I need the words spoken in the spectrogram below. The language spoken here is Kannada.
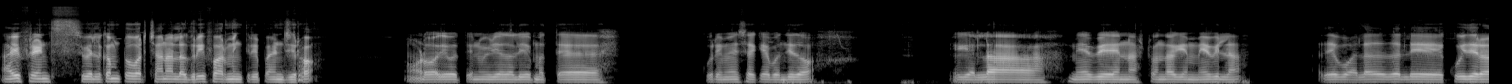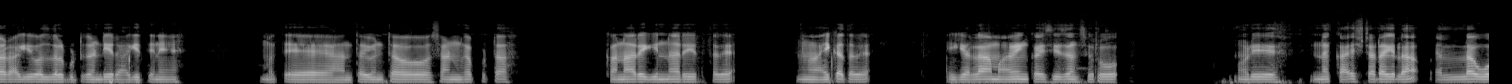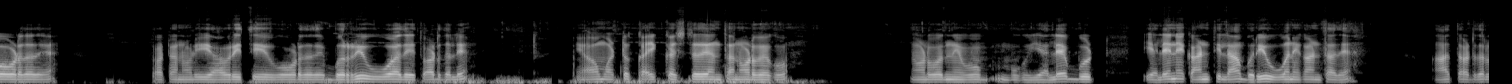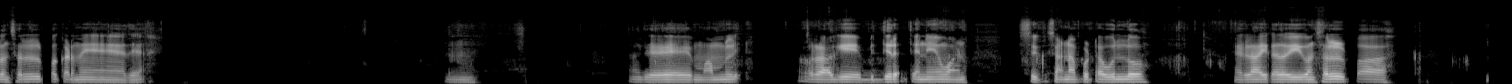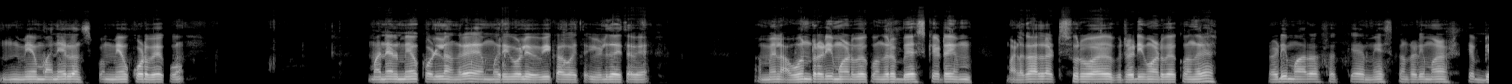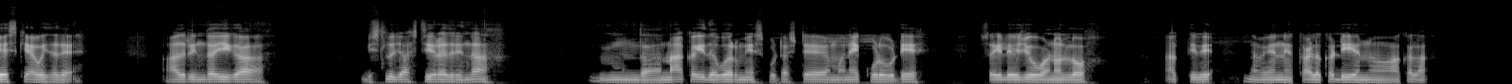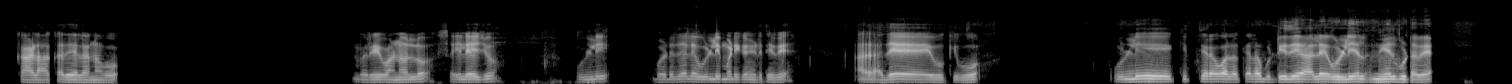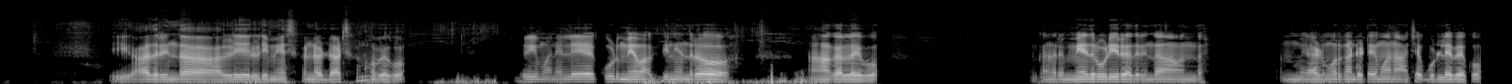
Hi friends welcome to our channel agri farming three point zero ನೋಡ್ಬೋದು ಇವತ್ತಿನ ವೀಡಿಯೋದಲ್ಲಿ ಮತ್ತೆ ಕುರಿ ಮೇಸಕ್ಕೆ ಬಂದಿದ್ದೋ. ಈಗೆಲ್ಲ ಮೇವೇನು ಅಷ್ಟೊಂದಾಗಿ ಮೇವಿಲ್ಲ. ಅದೇ ಹೊಲದಲ್ಲಿ ಕುಯ್ದಿರೋ ರಾಗಿ ಹೊಲದಲ್ಲಿ ಬಿಟ್ಕೊಂಡು ರಾಗಿ ತೆನೆ ಮತ್ತು ಅಂಥವು ಇಂಥವು ಸಣ್ಣ ಪುಟ್ಟ ಕನ್ನಾರಿ ಗಿನ್ನಾರಿ ಇರ್ತವೆ ಆಯ್ಕೋತವೆ ಈಗೆಲ್ಲ ಮಾವಿನಕಾಯಿ ಸೀಸನ್ ಶುರು. ನೋಡಿ ಇನ್ನು ಕಾಯಿ ಸ್ಟಾರ್ಟ್ ಆಗಿಲ್ಲ. ಎಲ್ಲ ಹೂವು ಹೊಡೆದದೆ ತೋಟ ನೋಡಿ ಯಾವ ರೀತಿ ಹೂವು ಹೊಡೆದದೆ ಬರೀ ಹೂವು ಅದೇ ತೋಟದಲ್ಲಿ. ಯಾವ ಮಟ್ಟಕ್ಕೆ ಕಾಯಿ ಕಚ್ತದೆ ಅಂತ ನೋಡಬೇಕು. ನೋಡ್ಬೋದು ನೀವು. ಎಲೆ ಬುಟ್ ಎಲೆನೇ ಕಾಣ್ತಿಲ್ಲ. ಬರೀ ಹೂವನೇ ಕಾಣ್ತಾ ಇದೆ ಆ ತೋಟದಲ್ಲಿ ಒಂದು ಸ್ವಲ್ಪ ಕಡಿಮೆ ಇದೆ. ಅದೇ ಮಾಮೂಲಿ ರಾಗಿ ಬಿದ್ದಿರತ್ತೆ ನೀವು ಸಣ್ಣ ಪುಟ್ಟ ಹುಲ್ಲು ಎಲ್ಲ ಈಗ ಈಗ ಒಂದು ಸ್ವಲ್ಪ ಮೇವು ಮನೇಲಿ ಒಂದು ಸ್ವಲ್ಪ ಮೇವು ಕೊಡಬೇಕು. ಮನೇಲಿ ಮೇವು ಕೊಡಲಿಲ್ಲ ಅಂದರೆ ಮರಿಗಳು ವೀಕ್ ಆಗೋಯ್ತವೆ ಇಳ್ದೋಯ್ತವೆ. ಆಮೇಲೆ ಅವನ್ನ ರೆಡಿ ಮಾಡಬೇಕು ಅಂದರೆ ಬೇಸಿಗೆ ಟೈಮ್ ಮಳೆಗಾಲ ಶುರು ರೆಡಿ ಮಾಡಬೇಕು ಅಂದರೆ ರೆಡಿ ಮಾಡೋಷ್ಟಕ್ಕೆ ಮೇಯ್ಸ್ಕೊಂಡು ರೆಡಿ ಮಾಡೋಷ್ಟಕ್ಕೆ ಬೇಸಿಗೆ ಆಗೋಯ್ತದೆ. ಆದ್ದರಿಂದ ಈಗ ಬಿಸಿಲು ಜಾಸ್ತಿ ಇರೋದ್ರಿಂದ ಒಂದು ನಾಲ್ಕೈದು ಅವರ್ ಮೇಯಿಸ್ಬಿಟ್ಟು ಅಷ್ಟೇ ಮನೆಗೆ ಕೊಡ್ಬಿಟ್ಟು ಸೈಲೇಜು, ಒಣಲ್ಲು ಹಾಕ್ತೀವಿ. ನಾವೇನು ಕಾಳು ಕಡ್ಡಿ ಏನು ಹಾಕಲ್ಲ. ಕಾಳು ಹಾಕೋದೇ ಇಲ್ಲ ನಾವು. ಬರೀ ಒಣಲ್ಲು ಸೈಲೇಜು ಉಳ್ಳಿ ಬಡದಲ್ಲೇ ಉಳ್ಳಿ ಮಡಿಕೊಂಡಿರ್ತೀವಿ. ಅದೇ ಇವಕ್ಕಿವು ಉಳ್ಳಿ ಕಿತ್ತಿರೋ ಹೊಲಕ್ಕೆಲ್ಲ ಬಿಟ್ಟಿದೆ, ಅಲ್ಲೇ ಉಳ್ಳಿ ಎಲ್ಲ ಮೇಯ್ದ್ಬಿಟ್ಟವೆ. ಈಗ ಆದ್ದರಿಂದ ಅಲ್ಲಿ ಇಲ್ಲಿ ಮೇಯಿಸ್ಕೊಂಡು ಅಡ್ಡಾಡ್ಸ್ಕೊಂಡು ಹೋಗ್ಬೇಕು. ಬರೀ ಮನೇಲೇ ಕೂಡು ಮೇವು ಹಾಕ್ತೀನಿ ಅಂದರೂ ಆಗಲ್ಲ ಇವು. ಯಾಕಂದರೆ ಮೇದು ರೂಢಿ ಒಂದು ಎರಡು ಮೂರು ಗಂಟೆ ಟೈಮನ್ನು ಆಚೆಗೆ ಬಿಡಲೇಬೇಕು.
